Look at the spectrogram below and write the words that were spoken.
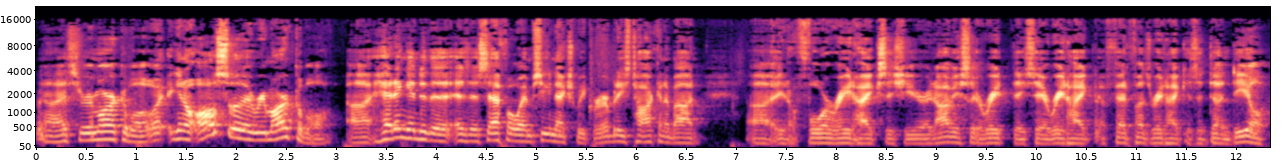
No, it's remarkable. You know, also remarkable uh, heading into the as this FOMC next week, where everybody's talking about uh, you know four rate hikes this year, and obviously a rate they say a rate hike, a Fed funds rate hike is a done deal.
